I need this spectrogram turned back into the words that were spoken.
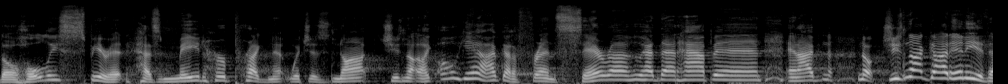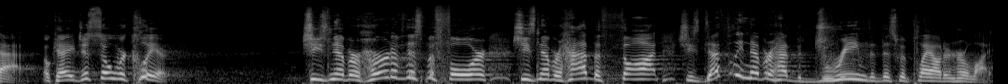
the Holy Spirit has made her pregnant, which is not, she's not like, oh yeah, I've got a friend, Sarah, who had that happen, and I've, no, no she's not got any of that, okay? Just so we're clear. She's never heard of this before. She's never had the thought. She's definitely never had the dream that this would play out in her life.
